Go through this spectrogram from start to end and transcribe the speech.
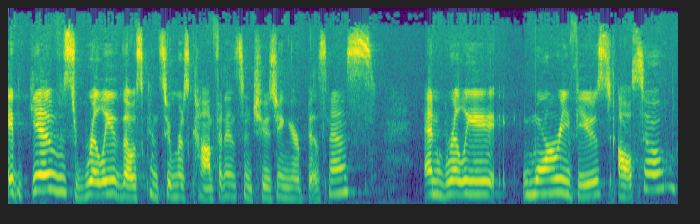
it gives really those consumers confidence in choosing your business. And really, more reviews also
